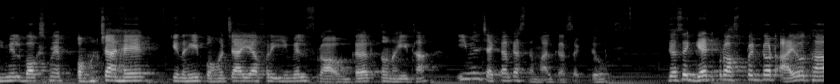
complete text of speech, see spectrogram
ईमेल बॉक्स में पहुँचा है कि नहीं पहुँचा या फिर ईमेल गलत तो नहीं था। ईमेल चेकर का इस्तेमाल कर सकते हो। जैसे गेट प्रॉस्पेक्ट डॉट आयो था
